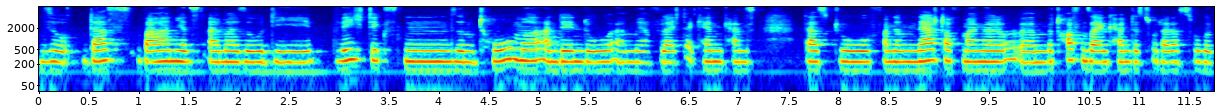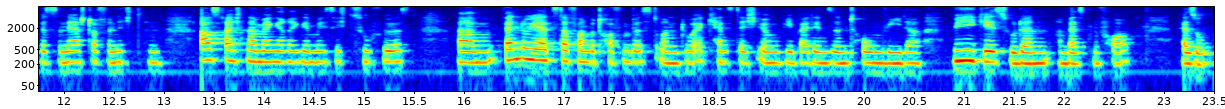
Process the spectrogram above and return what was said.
So, das waren jetzt einmal so die wichtigsten Symptome, an denen du ähm, ja vielleicht erkennen kannst, dass du von einem Nährstoffmangel ähm, betroffen sein könntest oder dass du gewisse Nährstoffe nicht in ausreichender Menge regelmäßig zuführst. Ähm, wenn du jetzt davon betroffen bist und du erkennst dich irgendwie bei den Symptomen wieder, wie gehst du dann am besten vor? Also,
